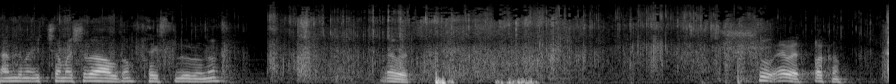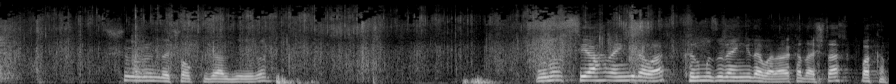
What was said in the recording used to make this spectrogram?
Kendime iç çamaşırı aldım. Tekstil ürünü. Evet. Şu evet bakın. Şu ürün de çok güzel bir ürün. Bunun siyah rengi de var. Kırmızı rengi de var arkadaşlar. Bakın.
